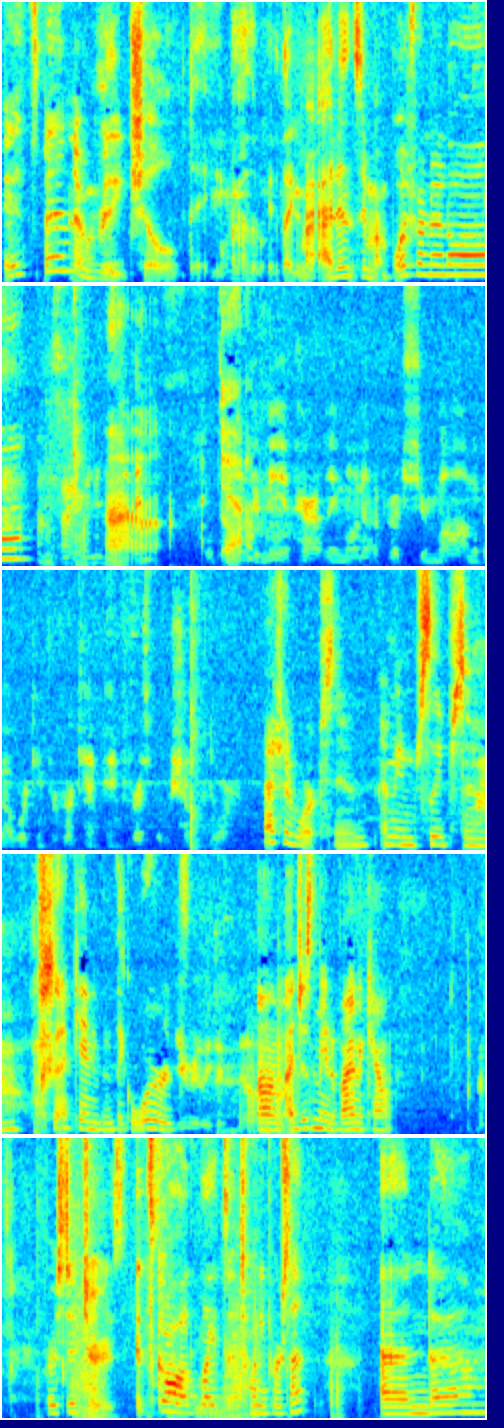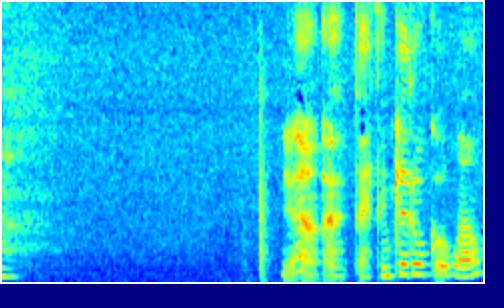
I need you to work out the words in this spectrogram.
It's been a really chill day, by the way. Like my, I didn't see my boyfriend at all. I'm sorry, when did this happen? Uh, Well, don't Yeah. look at me. Apparently, Mona approached your mom about working for her campaign first, but was shown the door. I should work soon. I mean, sleep soon. I can't even think of words. You really didn't know. Um, I just made a Vine account for Stitchers. It's called Lights at 20%. And, um, yeah, I, I think it'll go well.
